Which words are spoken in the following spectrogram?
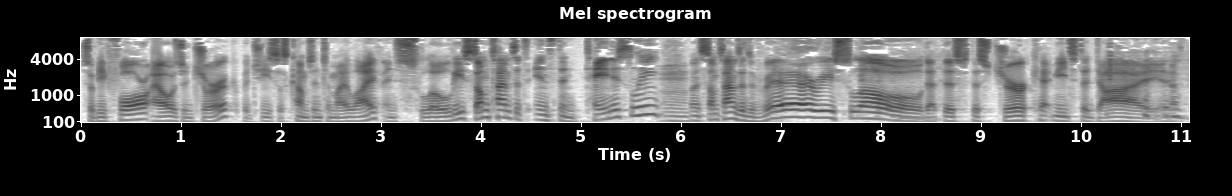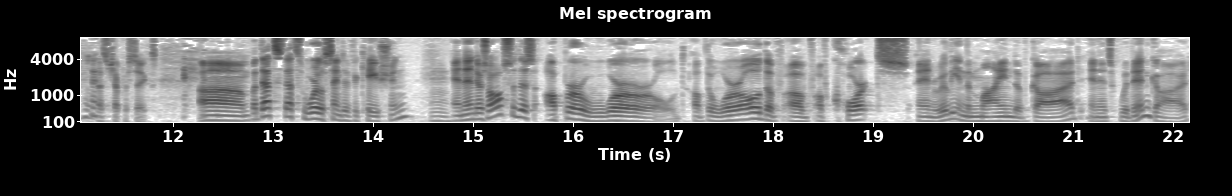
So before I was a jerk, but Jesus comes into my life and slowly, sometimes it's instantaneously, mm. but sometimes it's very slow that this, this jerk needs to die. And that's, that's chapter 6. Um, but that's, that's the world of sanctification. Mm. And then there's also this upper world of the world of, of, of courts and really in the mind of God, and it's within God,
